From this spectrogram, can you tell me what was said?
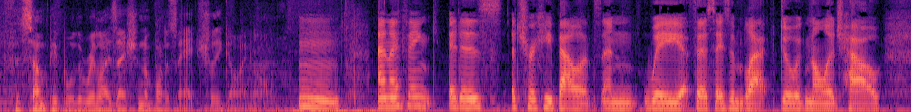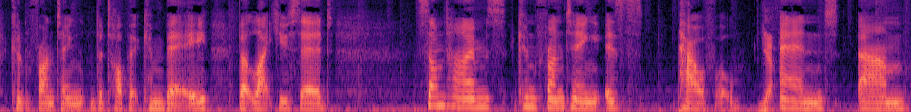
for some people the realization of what is actually going on. Mm. And I think it is a tricky balance, and we at Thursdays in Black do acknowledge how confronting the topic can be. But like you said, sometimes confronting is powerful. Yeah. And um,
